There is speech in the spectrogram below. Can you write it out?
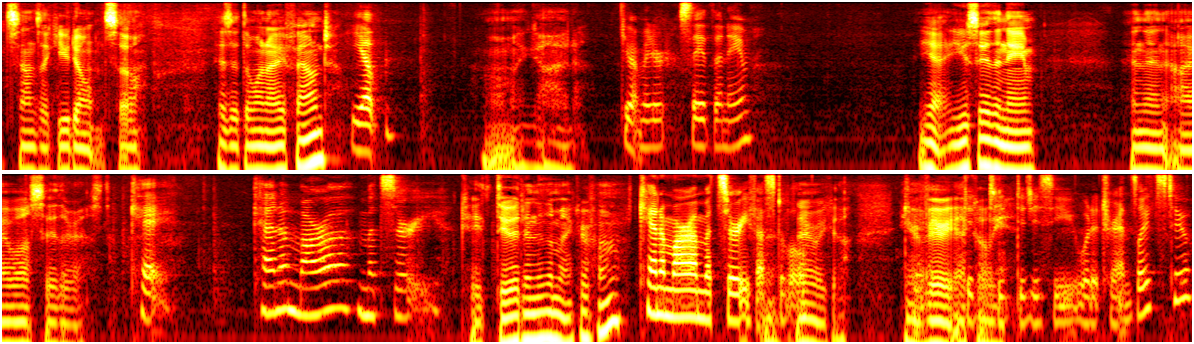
It sounds like you don't. So, is it the one I found? Yep. Oh my god. Do you want me to say the name? Yeah, you say the name, and then I will say the rest. Okay. Kanamara Matsuri. Okay, do it into the microphone. Kanamara Matsuri Festival. There we go. You're very Did, echoey. did, did you see what it translates to?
